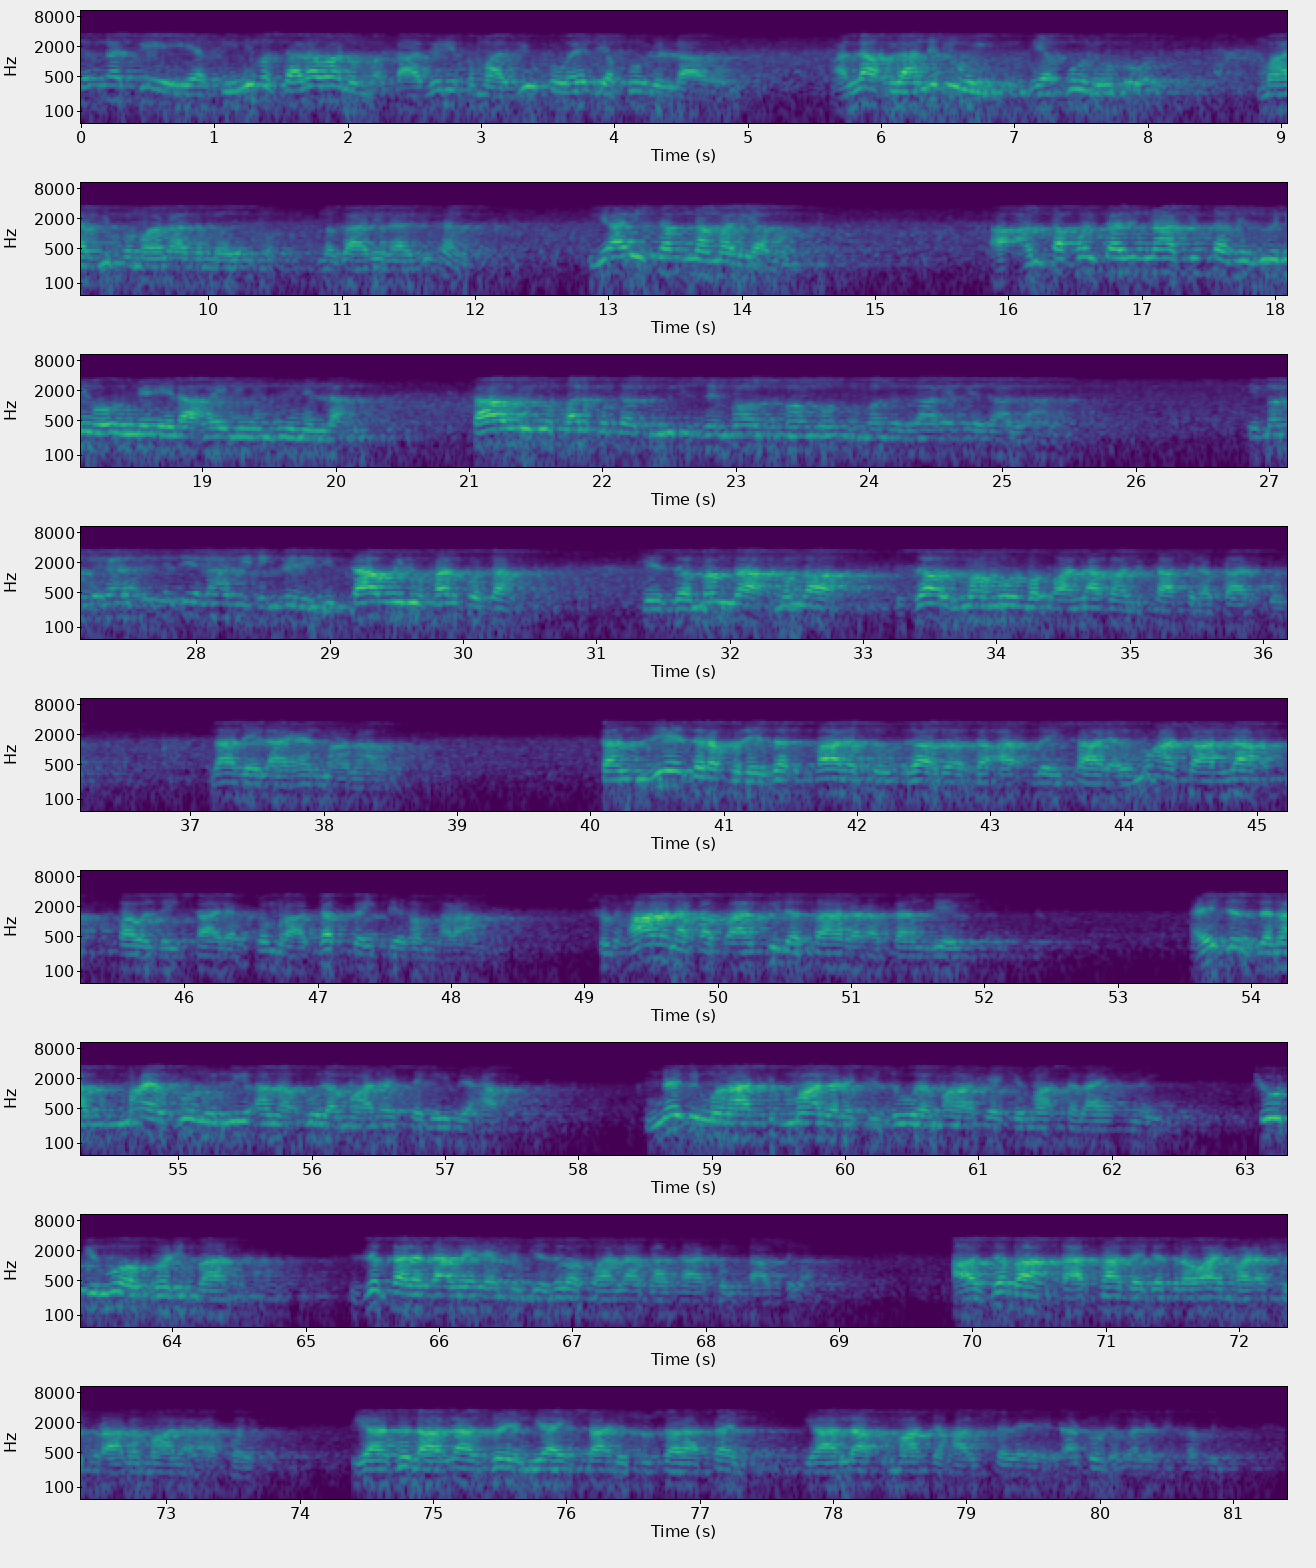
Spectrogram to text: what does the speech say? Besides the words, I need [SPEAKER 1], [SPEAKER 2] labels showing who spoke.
[SPEAKER 1] څنګه چې یقیني مساله وانه مقابلی په ماضی کو وی یقول الله الله خلانه دی وی یقول هو ماضی په معنا د مضارع راځي څنګه یاری سبنا مریم انت قلت للناس اتخذوني وامي الهين من دون الله تاویل خلق تصویر سے موت موت محمد زارے پیدا اللہ امام رازی د دې راځي لیکلي دي تا ویلو خلکو ته چې زمونږه مونږه زو محمود په الله باندې تاسو سره کار کوو دا د الهه معنا و تنزیه در رب العزت قال سو ذا ذا ذا اشاره ما شاء الله قول دی سارے تم را دب گئی پیغمبران سبحانک فاقی لسار رکان دیکھ عجز د نفس ما يكون لي ان اقول ما ليس لي بحق ندی مناسب ما لره چې زوه ما شي چې ما صلاحيت نه چوټي مو او بڑی بات ذکر دا ویلې چې جزوا په الله کا کار کوم تاسو لا او زبا تاسو د جتروای مړه شکرانه ما لره کوي یا زد الله زوی بیا احسان سو سره یا الله ما ته حال شوه دا ټول غلط خبره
